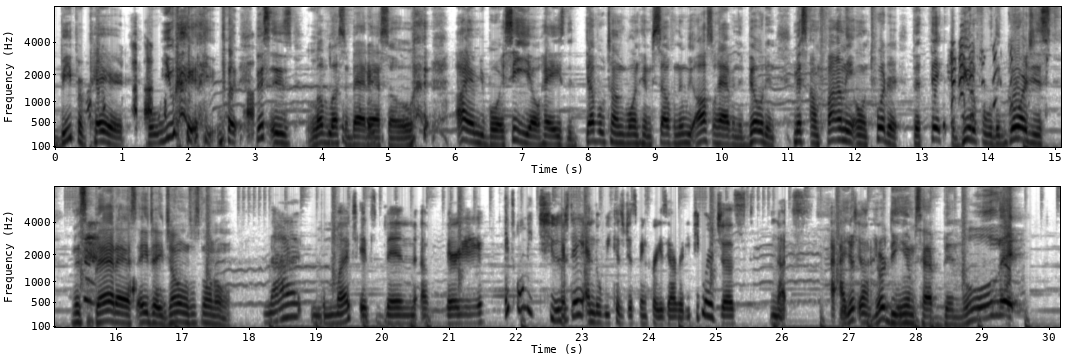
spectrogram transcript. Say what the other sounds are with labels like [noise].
be [laughs] prepared. But you, [laughs] but this is Love, Lust, and Badass So [laughs] I am your boy, CJ Hayes, the devil tongued one himself, and then we also have in the building Miss. I'm finally on Twitter. The thick, the beautiful, the gorgeous Miss Badass AJ Jones. What's going on? Not much. It's been a very it's only Tuesday and the week has just been crazy already. People are just nuts. I, I your, just, your, DMs have been lit.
